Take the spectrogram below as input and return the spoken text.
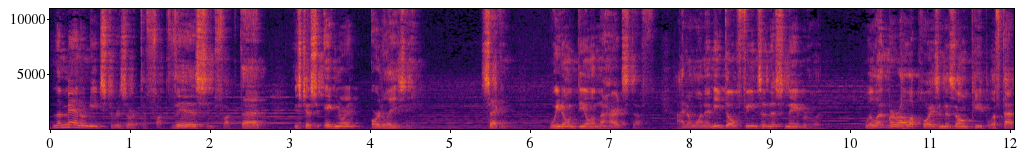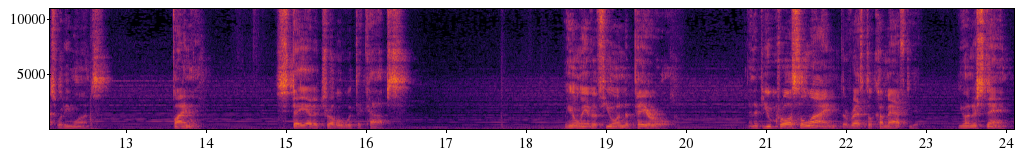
And the man who needs to resort to fuck this and fuck that is just ignorant or lazy. Second, we don't deal in the hard stuff. I don't want any dope fiends in this neighborhood. We'll let Morello poison his own people if that's what he wants. Finally, stay out of trouble with the cops. We only have a few on the payroll. And if you cross the line, the rest will come after you. You understand?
